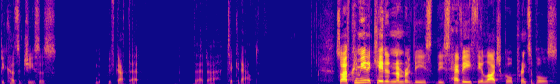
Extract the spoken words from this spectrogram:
because of Jesus. We've got that, that uh, ticket out. So I've communicated a number of these, these heavy theological principles.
